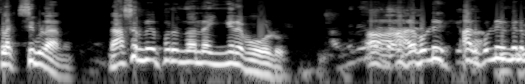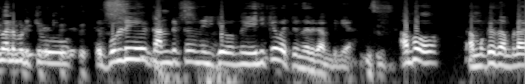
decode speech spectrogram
ഫ്ലെക്സിബിൾ ആണ്. നാസർ ബേപ്പൂർ എന്ന് പറഞ്ഞാൽ ഇങ്ങനെ പോവുള്ളൂ. ആ പുള്ളി ആ പുള്ളി ഇങ്ങനെ ബലം പിടിച്ചു പോകും പുള്ളി കണ്ടിട്ട് എനിക്ക് തോന്നുന്നു എനിക്ക് പറ്റുന്ന ഒരു കമ്പനിയാണ് അപ്പോ നമുക്ക് നമ്മുടെ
